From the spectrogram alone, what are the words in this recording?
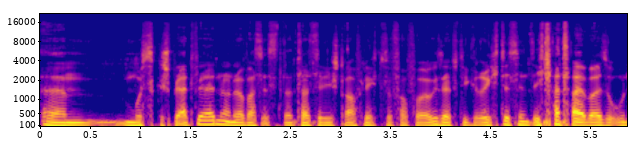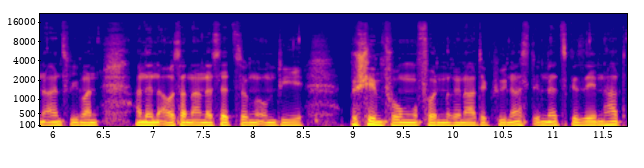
ähm, muss gesperrt werden oder was ist dann tatsächlich strafrechtlich zu verfolgen. Selbst die Gerichte sind sich da teilweise uneins, wie man an den Auseinandersetzungen um die Beschimpfungen von Renate Künast im Netz gesehen hat.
